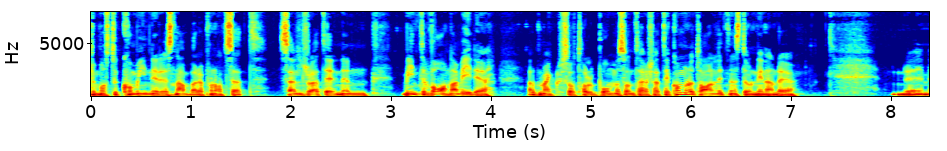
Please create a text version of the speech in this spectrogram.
du måste komma in i det snabbare på något sätt. Sen tror jag att det, den, vi är inte vana vid det, att Microsoft håller på med sånt här. Så att det kommer att ta en liten stund innan det, det,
